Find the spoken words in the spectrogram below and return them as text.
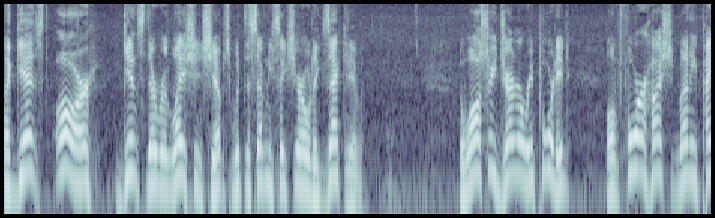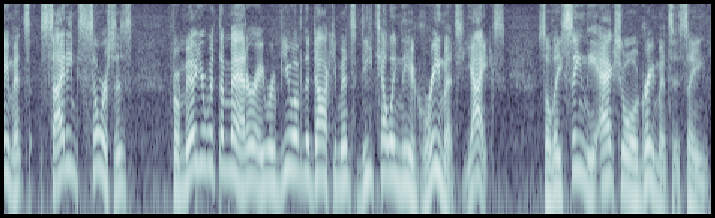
against or against their relationships with the 76 year old executive. The Wall Street Journal reported on four hush money payments, citing sources familiar with the matter, a review of the documents detailing the agreements. Yikes. So they've seen the actual agreements, it seems.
